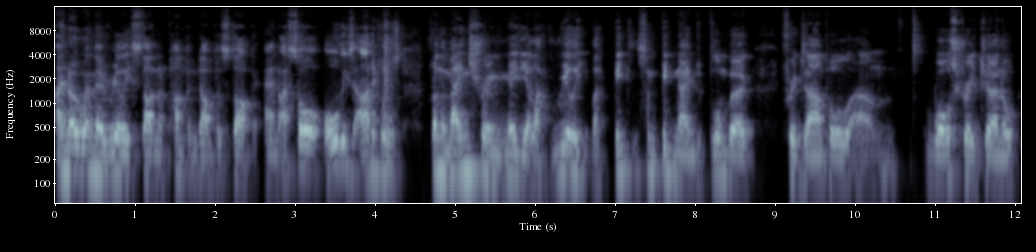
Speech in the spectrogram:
I know when they're really starting to pump and dump a stock. And I saw all these articles from the mainstream media, like really like big some big names, Bloomberg, for example, um, Wall Street Journal,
